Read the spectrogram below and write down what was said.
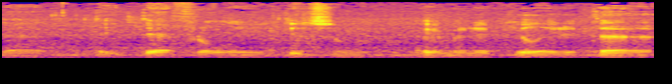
that they definitely did some they manipulated that.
